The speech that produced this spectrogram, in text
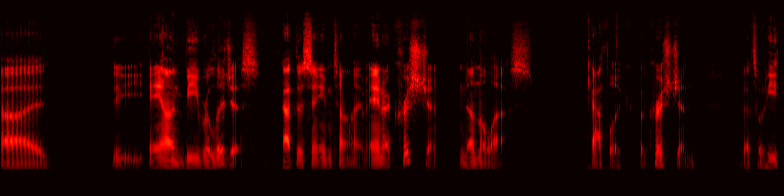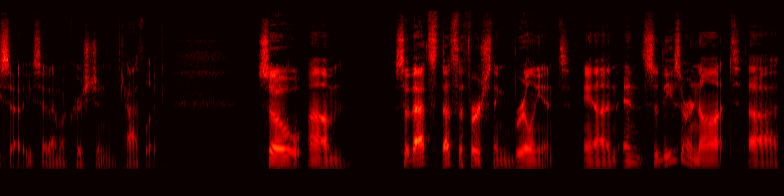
uh, and be religious at the same time and a Christian nonetheless, Catholic but Christian. That's what he said. He said I'm a Christian Catholic. So um, so that's that's the first thing. Brilliant and and so these are not. Uh,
